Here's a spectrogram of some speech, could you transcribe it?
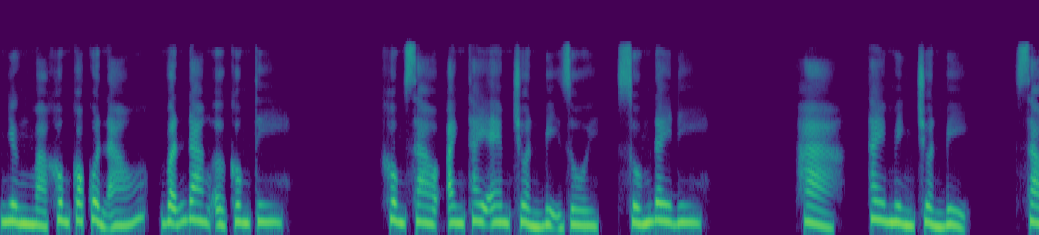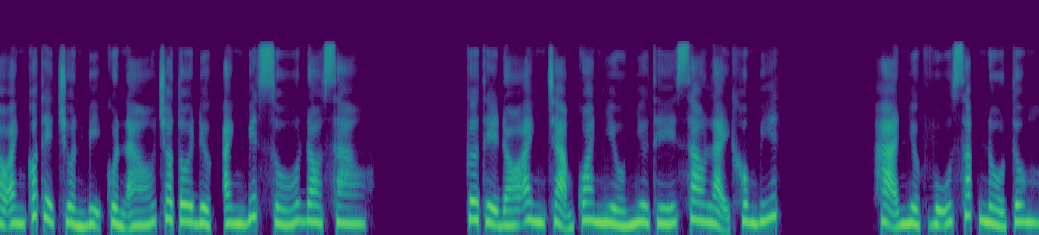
Nhưng mà không có quần áo, vẫn đang ở công ty. Không sao, anh thay em chuẩn bị rồi, xuống đây đi. hà, thay mình chuẩn bị. Sao anh có thể chuẩn bị quần áo cho tôi được, anh biết số đo sao? Cơ thể đó anh chạm qua nhiều như thế sao lại không biết? Hạ nhược vũ sắp nổ tung,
